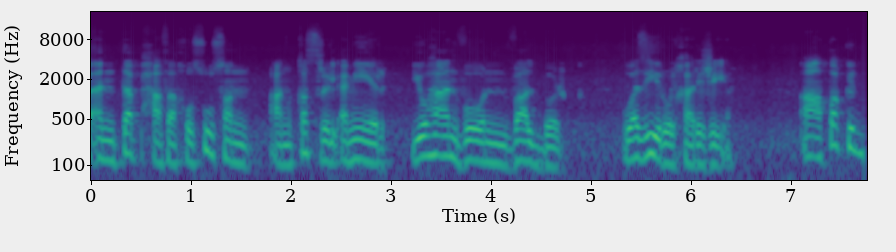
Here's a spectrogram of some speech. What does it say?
أن تبحث خصوصا عن قصر الأمير يوهان فون فالبورغ وزير الخارجية. أعتقد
